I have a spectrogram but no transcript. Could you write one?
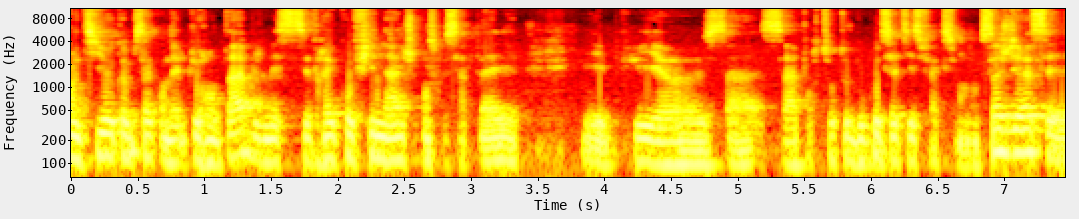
pointilleux comme ça qu'on est le plus rentable, mais c'est vrai qu'au final, je pense que ça paye. Et puis, euh, ça, apporte surtout beaucoup de satisfaction. Donc ça, je dirais, c'est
